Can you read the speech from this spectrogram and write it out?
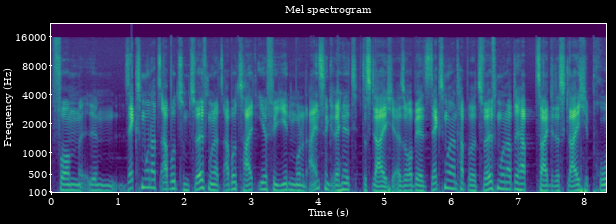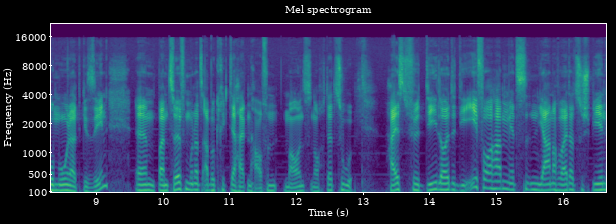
vom ähm, 6-Monats-Abo zum 12-Monats-Abo zahlt ihr für jeden Monat einzeln gerechnet das gleiche. Also ob ihr jetzt 6 Monate habt oder 12 Monate habt, zahlt ihr das gleiche pro Monat gesehen. Ähm, beim 12-Monats-Abo kriegt ihr halt einen Haufen Mounts noch dazu. Heißt für die Leute, die eh vorhaben, jetzt ein Jahr noch weiter zu spielen,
